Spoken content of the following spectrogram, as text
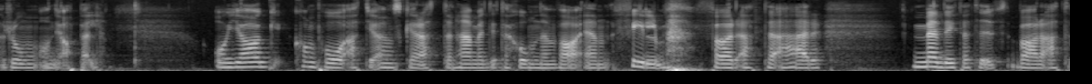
Rom och Neapel. Och jag kom på att jag önskar att den här meditationen var en film för att det är meditativt bara att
